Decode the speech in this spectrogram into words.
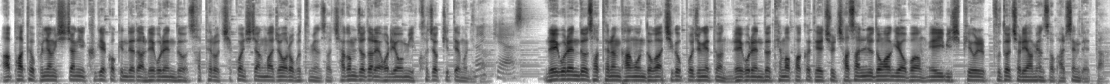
아파트 분양 시장이 크게 꺾인 데다 레고랜드 사태로 채권 시장마저 얼어붙으면서 자금 조달의 어려움이 커졌기 때문이다. 레고랜드 사태는 강원도가 지급 보증했던 레고랜드 테마파크 대출 자산 유동화 기업어음 ABCP를 부도 처리하면서 발생됐다.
